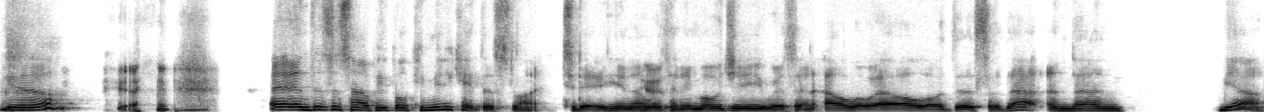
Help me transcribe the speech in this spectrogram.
you know? Yeah. And this is how people communicate this line today, you know, yeah. with an emoji, with an LOL or this or that. And then, yeah,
